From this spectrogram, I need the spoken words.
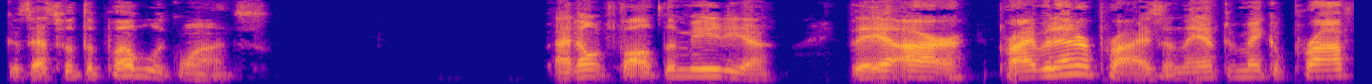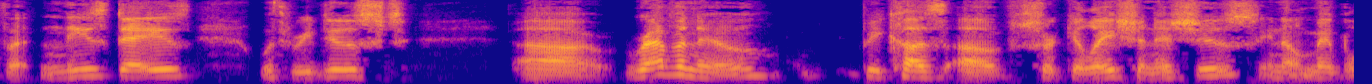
because that's what the public wants. I don't fault the media. They are private enterprise and they have to make a profit. And these days, with reduced uh, revenue because of circulation issues, you know, maybe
